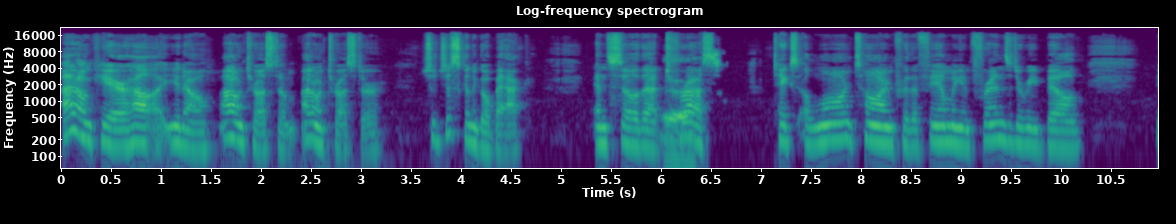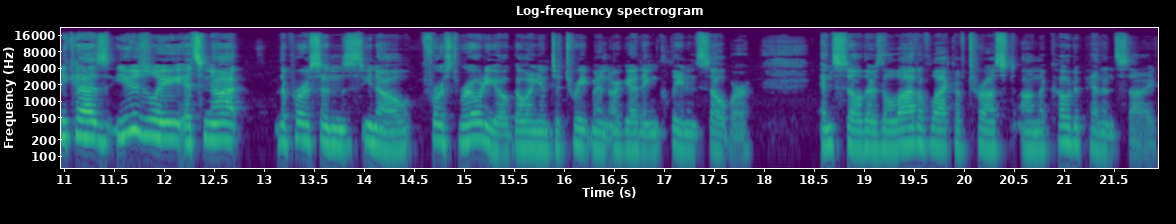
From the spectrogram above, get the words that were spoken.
i don't care how you know i don't trust him i don't trust her. She's just going to go back. And so that Yeah. trust takes a long time for the family and friends to rebuild because usually it's not the person's you know first rodeo going into treatment or getting clean and sober and so there's a lot of lack of trust on the codependent side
